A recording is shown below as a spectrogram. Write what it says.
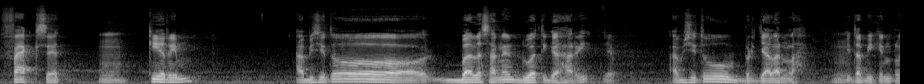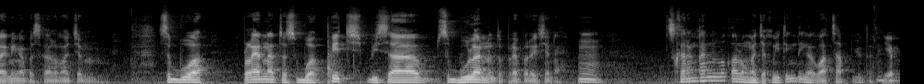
fax it Hmm. kirim. Abis itu balasannya 2-3 hari. Yep. abis itu berjalan lah kita bikin planning apa segala macam. Sebuah plan atau sebuah pitch bisa sebulan untuk preparationnya Hmm. sekarang kan lo kalau ngajak meeting tinggal WhatsApp gitu Yep.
